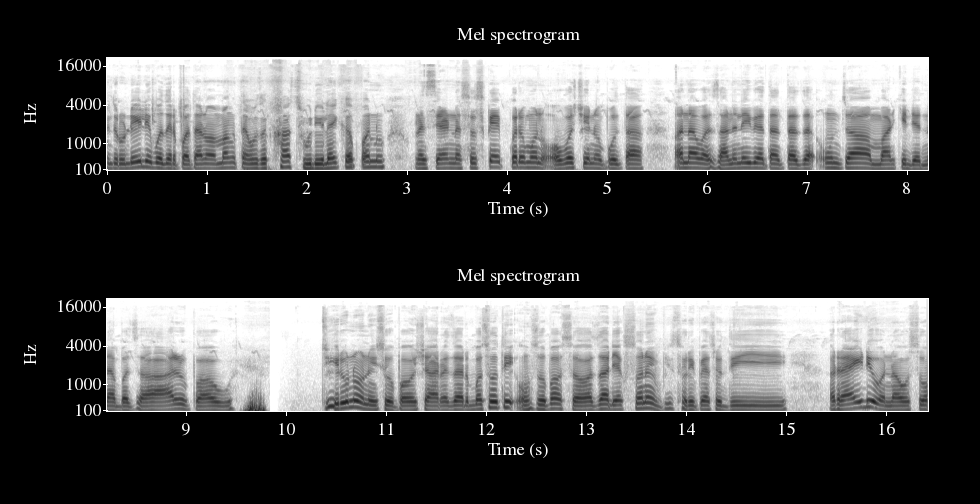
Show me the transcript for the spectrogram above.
મિત્રો ડેલી બજાર પધારવા માંગતા હોય તો ખાસ વીડિયો લાઈક આપવાનું અને ચેનલને સબસ્ક્રાઈબ કરવાનું અવશ્ય ન ભૂલતા. અને હવે જાણેલી બધા તાજા ઊંઝા માર્કેટ બજાર ભાવ. જીરુનો નીચો ભાવ ચાર હજાર બસોથી ઊંચો ભાવ છ હજાર એકસો ને વીસ રૂપિયા સુધી. રાયડિયો નવસો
